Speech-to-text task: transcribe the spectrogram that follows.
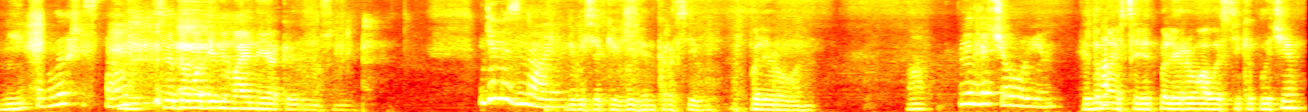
Ні. щоб легше стало. Це до води немає ніякого відношення. Я не знаю. Дивись, який вигін красивий, відполірований. А? Ну для чого він? Ти думаєш, це відполірувало стільки плечем?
